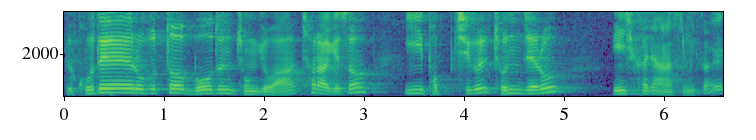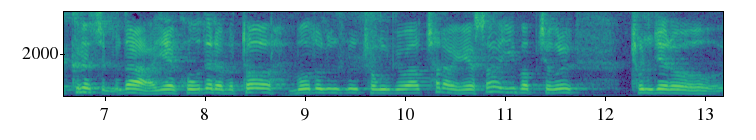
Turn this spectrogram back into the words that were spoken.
그 고대로부터 모든 종교와 철학에서 이 법칙을 존재로 인식하지 않았습니까? 예, 그렇습니다. 예, 고대로부터 모든 종교와 철학에서 이 법칙을 존재로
